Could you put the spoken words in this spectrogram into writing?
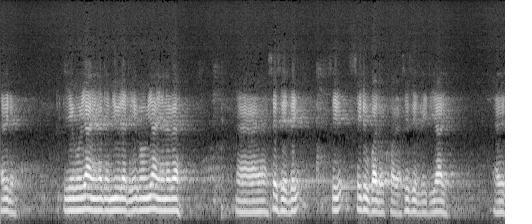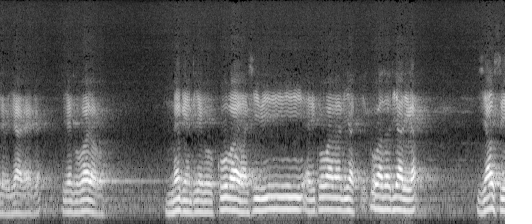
အဲဒီလိုတရားကိုရရင်လည်းတစ်မျိုးတည်းတရားကိုရရင်လည်းပဲအဲစိတ်စိတ်သိစိတ်စိတ်ဒုက္ခလို့ခေါ်တယ်စိတ်စိတ်သိတရားတွေအဲဒီလိုရတယ်အတွက်တရားကိုကတော့ မဲ့ခင်တရားကို၉ပါးသာရှိပြီအဲဒီ၉ပါးသောတရား၉ပါးသောတရားတွေကရောက်စေ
